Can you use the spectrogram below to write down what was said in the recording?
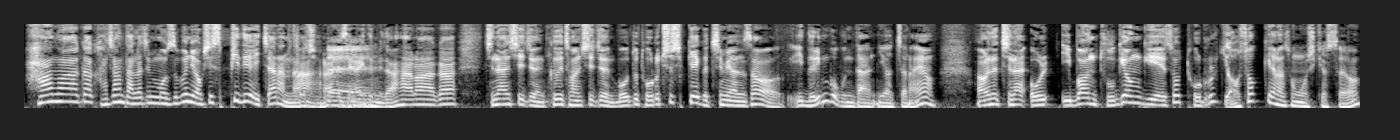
한화가 가장 달라진 모습은 역시 스피드에 있지 않았나라는 그렇죠. 네. 생각이 듭니다. 한화가 지난 시즌 그 전 시즌 모두 도루 70개에 그치면서 이 느림보 군단이었잖아요. 어, 근데 지난 올 이번 두 경기에서 도루를 6개나 성공시켰어요.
